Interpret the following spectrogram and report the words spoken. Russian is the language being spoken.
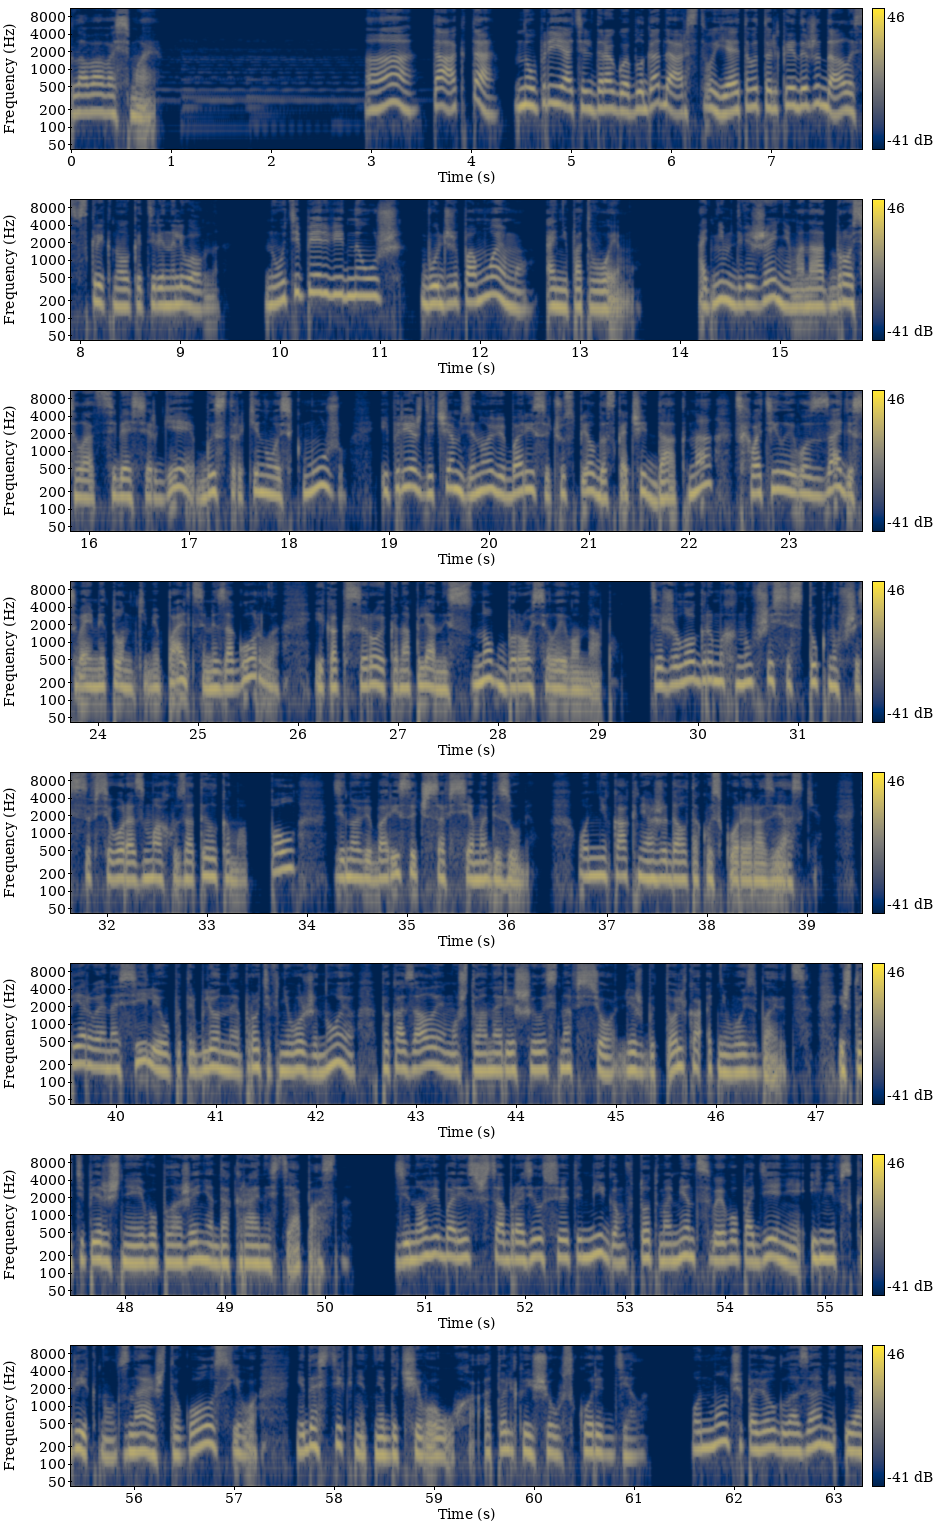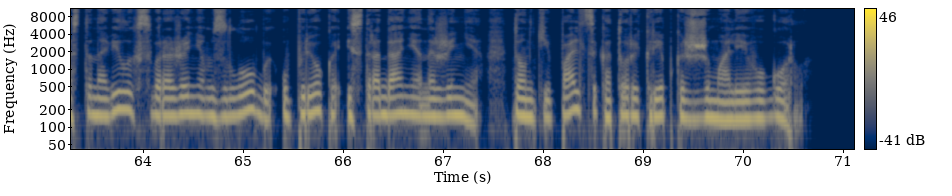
Глава восьмая. «А, так-то! Ну, приятель дорогой, благодарствую, я этого только и дожидалась», — вскрикнула Катерина Львовна. «Ну, теперь видно уж, будь же по-моему, а не по-твоему». Одним движением она отбросила от себя Сергея, быстро кинулась к мужу, и прежде чем Зиновий Борисович успел доскочить до окна, схватила его сзади своими тонкими пальцами за горло и, как сырой конопляный сноп, бросила его на пол. Тяжело громыхнувшись и стукнувшись со всего размаху затылком о пол, Зиновий Борисович совсем обезумел. Он никак не ожидал такой скорой развязки. Первое насилие, употребленное против него женою, показало ему, что она решилась на все, лишь бы только от него избавиться, и что теперешнее его положение до крайности опасно. Зиновий Борисович сообразил все это мигом в тот момент своего падения и не вскрикнул, зная, что голос его не достигнет ни до чего уха, а только еще ускорит дело. Он молча повел глазами и остановил их с выражением злобы, упрека и страдания на жене, тонкие пальцы, которые крепко сжимали его горло.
